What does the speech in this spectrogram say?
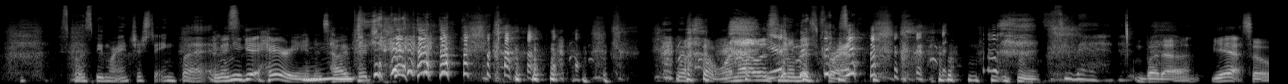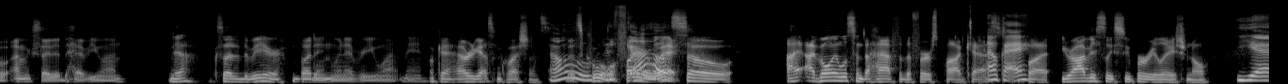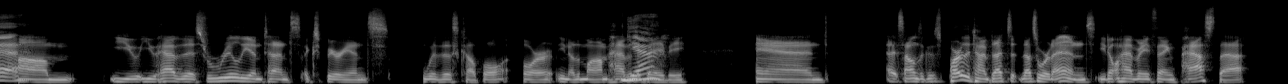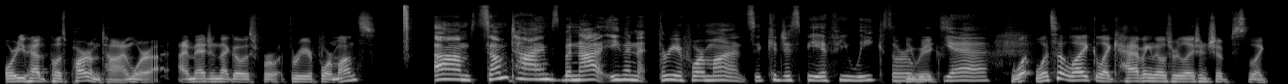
it's supposed to be more interesting. But And then you get hairy, and it's high Mhm. pitched. Well, we're not listening to this crap. it's too bad. but uh, yeah, so I'm excited to have you on. Yeah, excited to be here. Butt in whenever you want, man. Okay, I already got some questions. Oh, That's cool. let's Fire go. away. So, I, I've only listened to half of the first podcast. Okay. but you're obviously super relational. Yeah. Um, you you have this really intense experience with this couple, or you know, the mom having Yeah. the baby, and it sounds like it's part of the time that's that's where it ends. You don't have anything past that, or you have the postpartum time where I- imagine that goes for three or four months. Um, sometimes, but not even three or four months. It could just be a few weeks or a, few week. weeks. Yeah. What what's it like like having those relationships like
